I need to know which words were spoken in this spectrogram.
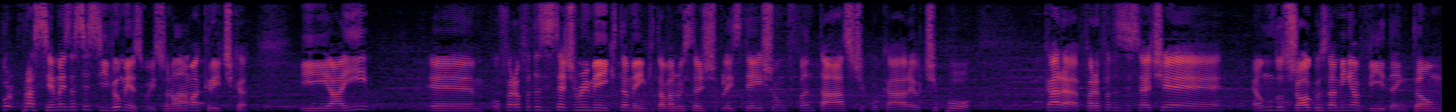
por- pra ser mais acessível mesmo, isso não é uma crítica. E aí, é, o Final Fantasy VII Remake também, que tava no stand de Playstation, fantástico, cara. Eu tipo, cara, Final Fantasy VII é, é um dos jogos da minha vida, então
